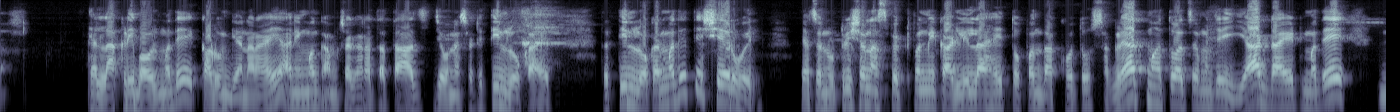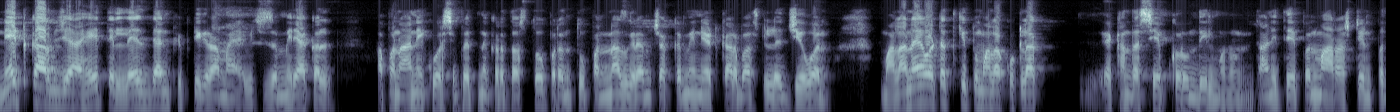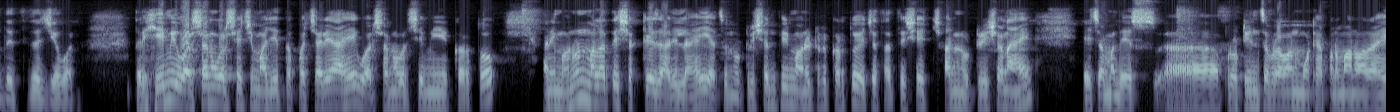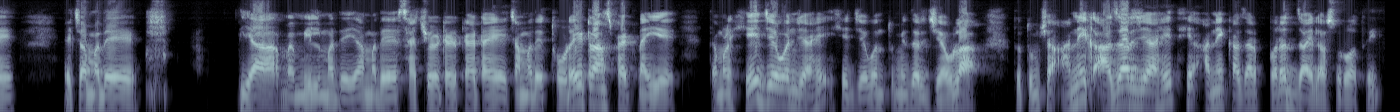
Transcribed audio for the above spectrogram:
या लाकडी बाउलमध्ये काढून घेणार आहे. आणि मग आमच्या घरात आता आज जेवणासाठी तीन लोक आहेत. तर तीन लोकांमध्ये ते शेअर होईल. याचं न्यूट्रिशन अस्पेक्ट पण मी काढलेला आहे तो पण दाखवतो. सगळ्यात महत्वाचं म्हणजे या डाएटमध्ये नेट कार्ब जे आहे ते लेस दॅन फिफ्टी ग्राम आहे विच इज अ मिरॅकल आपण अनेक वर्ष प्रयत्न करत असतो परंतु पन्नास ग्रॅमच्या कमी नेट कार्ब असलेलं जेवण मला नाही वाटत की तुम्हाला कुठला एखादा शेप करून देईल म्हणून. आणि ते पण महाराष्ट्रीयन पद्धतीचं जेवण. तर हे मी वर्षानुवर्षाची माझी तपश्चर्या आहे. वर्षानुवर्षे मी हे करतो. आणि म्हणून मला ते शक्य झालेलं आहे. याचं न्यूट्रिशन मी मॉनिटर करतो. याच्यात अतिशय छान न्यूट्रिशन आहे. याच्यामध्ये प्रोटीनचं प्रमाण मोठ्या प्रमाणावर आहे. याच्यामध्ये या मिलमध्ये यामध्ये सॅच्युरेटेड फॅट आहे. याच्यामध्ये थोडंही ट्रान्स फॅट नाही आहे त्यामुळे हे जेवण जे आहे हे जेवण तुम्ही जर जेवला तर तुमच्या अनेक आजार जे आहेत हे अनेक आजार परत जायला सुरुवात होईल.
